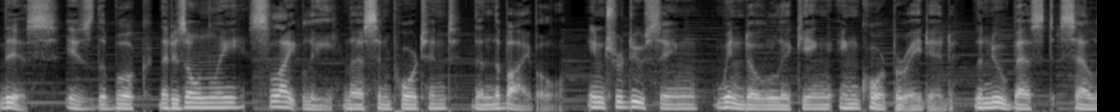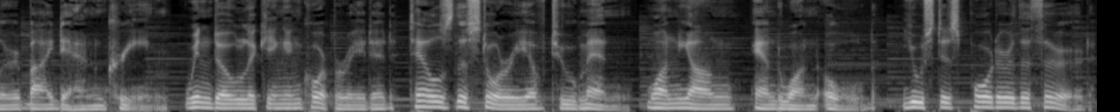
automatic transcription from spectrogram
this is the book that is only slightly less important than the Bible. Introducing Window Licking Incorporated, the new bestseller by Dan Cream. Window Licking Incorporated tells the story of two men, one young and one old. Eustace Porter III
